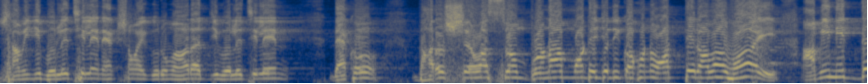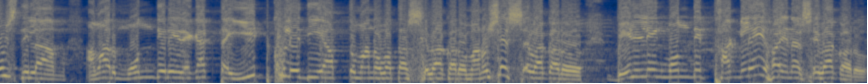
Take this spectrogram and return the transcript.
স্বামীজি বলেছিলেন, এক সময় গুরু মহারাজজি বলেছিলেন দেখো, ভারত সেবাশ্রম প্রণাম মঠে যদি কখনো অর্থের অভাব হয়, আমি নির্দেশ দিলাম, আমার মন্দিরের এক একটা ইট খুলে দিয়ে আত্মমানবতার সেবা করো, মানুষের সেবা করো, বিল্ডিং মন্দির থাকলেই হয় না, সেবা করো।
